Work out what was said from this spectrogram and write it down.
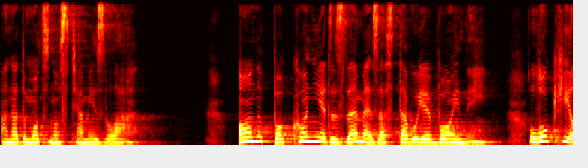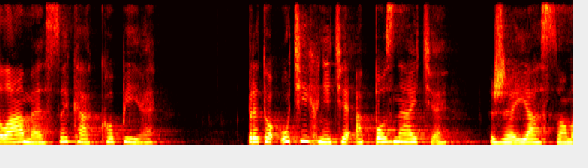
a nad mocnosťami zla. On po koniec zeme zastavuje vojny, luky láme, seká kopie. Preto utichnite a poznajte, že ja som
